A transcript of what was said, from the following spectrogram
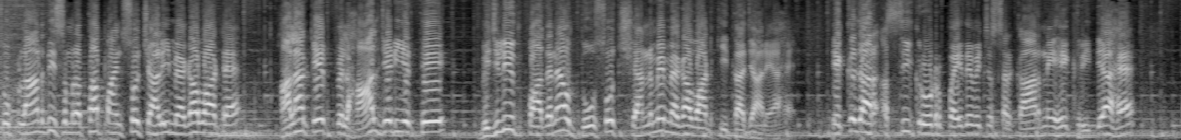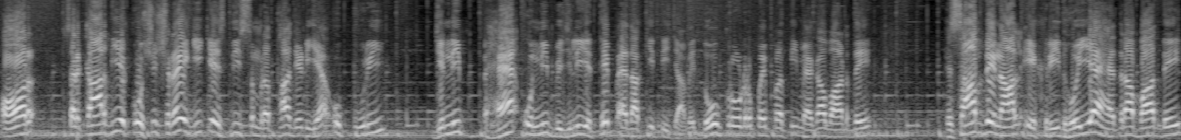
ਸੋ ਪਲਾਂਟ ਦੀ ਸਮਰੱਥਾ 540 ਮੈਗਾਵਾਟ ਹੈ। ਹਾਲਾਂਕਿ ਫਿਲਹਾਲ ਜਿਹੜੀ ਇੱਥੇ ਬਿਜਲੀ ਉਤਪਾਦਨ ਹੈ, ਉਹ 296 ਮੈਗਾਵਾਟ ਕੀਤਾ ਜਾ ਰਿਹਾ ਹੈ। 1080 ਕਰੋੜ ਰੁਪਏ ਦੇ ਵਿੱਚ ਸਰਕਾਰ ਨੇ ਇਹ ਖਰੀਦਿਆ ਹੈ ਔਰ ਸਰਕਾਰ ਦੀ ਇਹ ਕੋਸ਼ਿਸ਼ ਰਹੇਗੀ ਕਿ ਇਸ ਦੀ ਸਮਰੱਥਾ ਜਿਹੜੀ ਹੈ, ਉਹ ਪੂਰੀ ਜਿੰਨੀ ਹੈ, ਉਨੀ ਬਿਜਲੀ ਇੱਥੇ ਪੈਦਾ ਕੀਤੀ ਜਾਵੇ। 2 ਕਰੋੜ ਰੁਪਏ ਪ੍ਰਤੀ ਮੈਗਾਵਾਟ ਦੇ ਹਿਸਾਬ ਦੇ ਨਾਲ ਇਹ ਖਰੀਦ ਹੋਈ ਹੈ। ਹైదరాబాద్ ਦੇ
